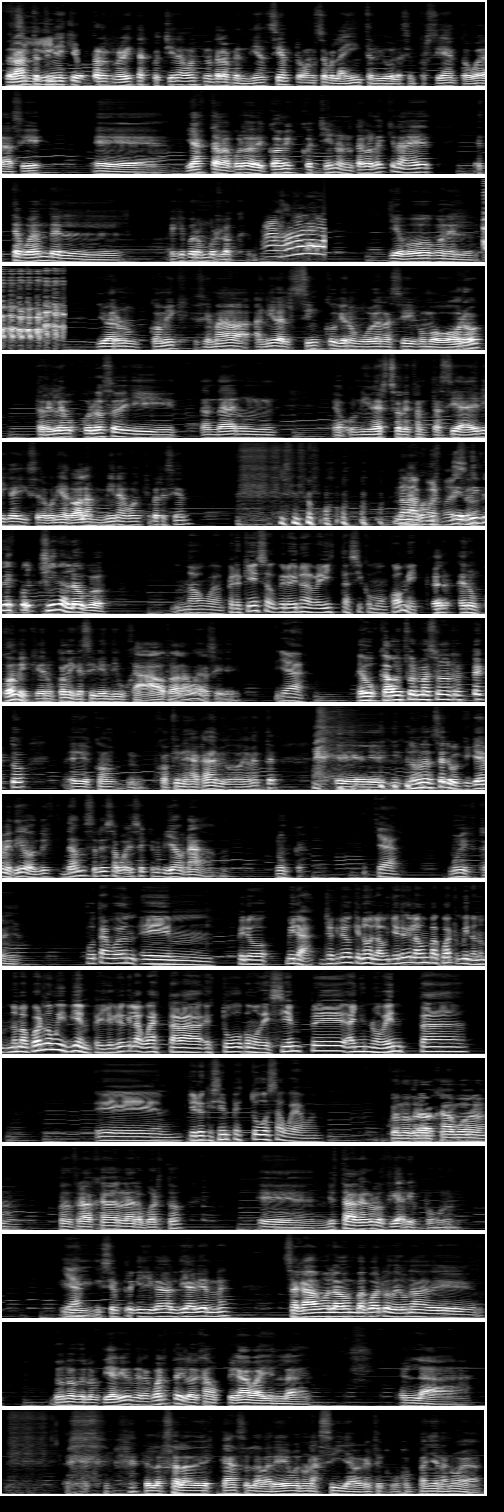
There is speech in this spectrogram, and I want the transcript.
Pero antes tenías que comprar revistas cochinas, weón, que no te las vendían siempre. Bueno, no sé, por la Interview, la 100%, weón, así. Eh, y hasta me acuerdo de cómics cochinos. ¿No te acordás que una vez este weón del. Aquí por un Murloc. Llevó con el. Llevaron un cómic que se llamaba Aníbal 5, que era un weón así como goro, terrible musculoso y andaba en un universo de fantasía épica y se lo ponía a todas las minas, weón, que parecían. no me Una acuerdo weá de eso. Terrible cochina, loco. No, weón. ¿Pero qué es eso? Pero era una revista así como cómic. Era, era un cómic, era un cómic así bien dibujado, toda la wea, así. Ya. He buscado información al respecto, eh, con, con fines académicos, obviamente. Eh, y no, no, en serio, porque quedé metido. Dándosele esa wea y sé que no he pillado nada. man. Nunca. Ya. Muy extraño. Puta, weón. em, pero, mira, yo creo que no. la- yo creo que la bomba 4. Mira, no, no me acuerdo muy bien, pero yo creo que la weá estaba, estuvo como de siempre, años 90. eh, yo creo que siempre estuvo esa weá, weón. Cuando trabajábamos, cuando trabajaba en el aeropuerto, eh, yo estaba acá con los diarios, po, weón. Ya. Y, y siempre que llegaba el día viernes, sacábamos la bomba 4 de una de, de uno de los diarios de la cuarta y lo dejamos pegado ahí en la en la en la sala de descanso, en la pared o en una silla, ¿cachai? como compañera nueva.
